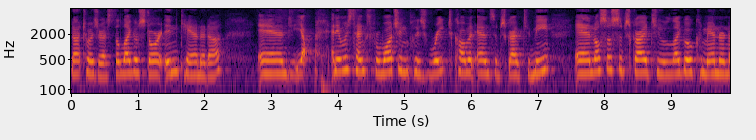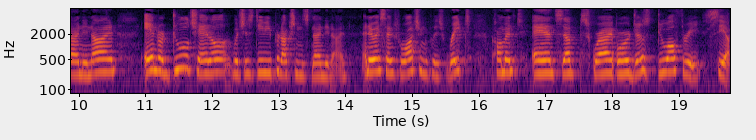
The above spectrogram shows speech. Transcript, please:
not Toys R Us the Lego store in Canada. And yep. Anyways, thanks for watching. Please rate, comment, and subscribe to me. And also subscribe to Lego Commander 99 and our dual channel, which is DB Productions 99. Anyways, thanks for watching. Please rate, comment, and subscribe, or just do all three. See ya.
